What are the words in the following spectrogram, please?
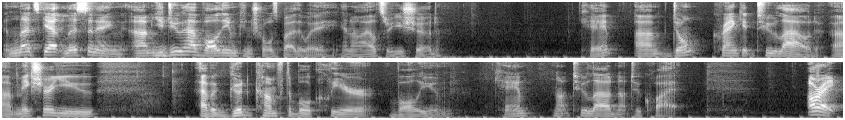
and let's get listening. Um, you do have volume controls, by the way, in IELTS, or you should. Okay, um, don't crank it too loud. Uh, make sure you have a good, comfortable, clear volume. Okay, not too loud, not too quiet. All right,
